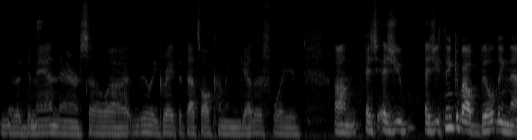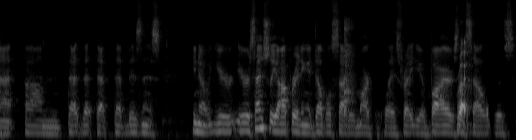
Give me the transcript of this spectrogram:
yeah. the demand there so uh, really great that that's all coming together for you um, as, as you as you think about building that um, that, that that that business you know you're you're essentially operating a double-sided marketplace right you have buyers right. and sellers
